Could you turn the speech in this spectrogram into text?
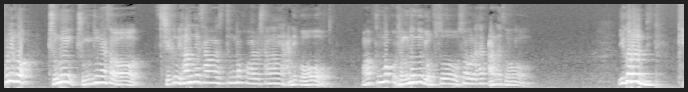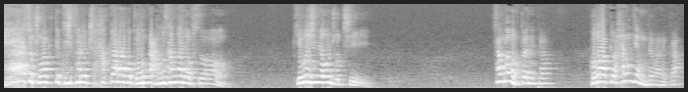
그리고 중이 중등에서 지금 현재 상황에서 특목고 할 상황이 아니고 어? 특목고 경쟁력이 없어 수학을 해- 안 해서 이거를 계속 중학교 때 98을 쫙 깔아도 그런 거 아무 상관이 없어. 기본 실력은 좋지. 상관이 없다니까. 고등학교를 하는 게 문제라니까.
